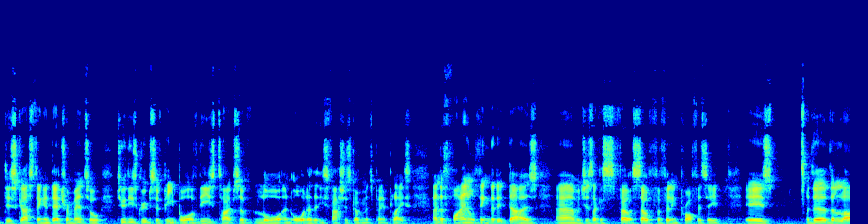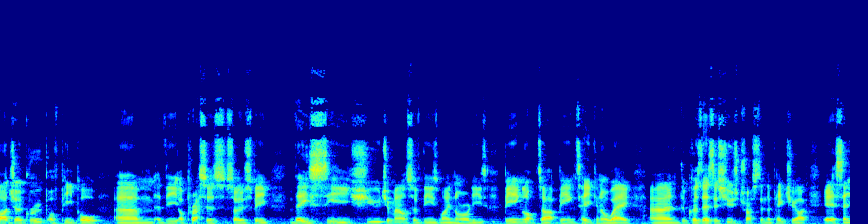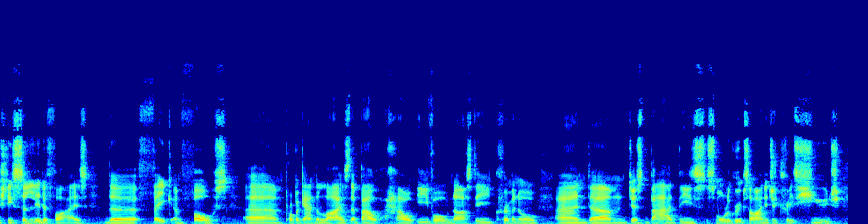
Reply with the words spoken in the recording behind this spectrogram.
disgusting and detrimental to these groups of people of these types of law and order that these fascist governments put in place. And the final thing that it does, um, which is like a self fulfilling prophecy, is the the larger group of people, um, the oppressors, so to speak, they see huge amounts of these minorities being locked up, being taken away, and because there's this huge trust in the patriarch, it essentially solidifies the fake and false um, propaganda lies about how evil, nasty, criminal, and um, just bad these smaller groups are. And it just creates huge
